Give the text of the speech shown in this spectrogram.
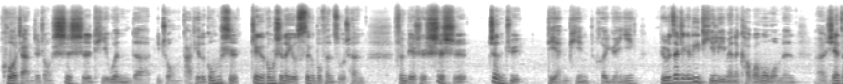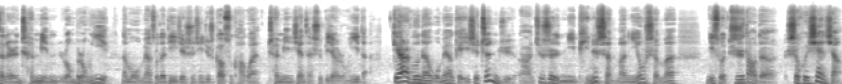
扩展这种事实提问的一种答题的公式。这个公式呢由四个部分组成，分别是事实、证据、点评和原因。比如在这个例题里面呢，考官问我们，呃，现在的人成名容不容易？那么我们要做的第一件事情就是告诉考官，成名现在是比较容易的。第二步呢，我们要给一些证据啊，就是你凭什么？你用什么？你所知道的社会现象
